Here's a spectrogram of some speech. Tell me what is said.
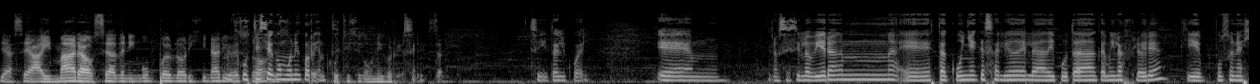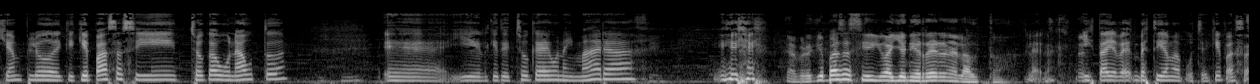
ya sea aymara o sea de ningún pueblo originario, Justicia común y corriente. Justicia común y corriente. Sí. exacto. Sí, tal cual. Eh, no sé si lo vieron, eh, esta cuña que salió de la diputada Camila Flores, que puso un ejemplo de que qué pasa si choca un auto eh, y el que te choca es una aymara. Ya, pero ¿qué pasa si iba Johnny Herrera en el auto? claro. Y está ve- vestido mapuche. ¿Qué pasa?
